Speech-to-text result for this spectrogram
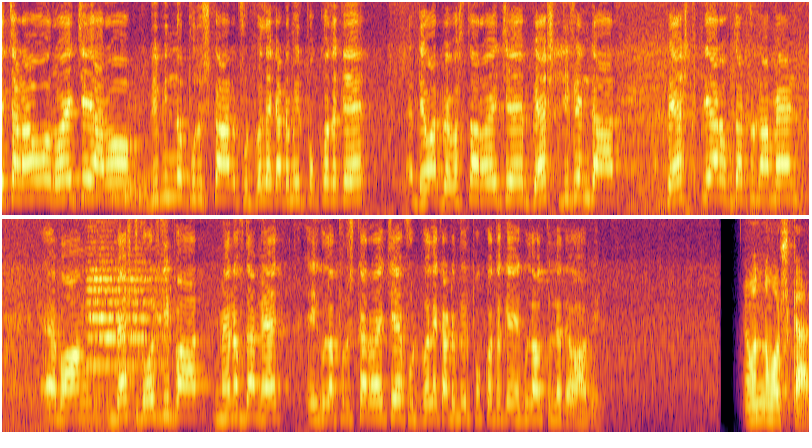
এছাড়াও রয়েছে আরও বিভিন্ন পুরস্কার ফুটবল একাডেমির পক্ষ থেকে দেওয়ার ব্যবস্থা রয়েছে। Best defender, best player of the tournament এবং best goalkeeper man of the match এইগুলো পুরস্কার রয়েছে। ফুটবল একাডেমির পক্ষ থেকে এগুলোও তুলে দেওয়া হবে। আমার নমস্কার।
